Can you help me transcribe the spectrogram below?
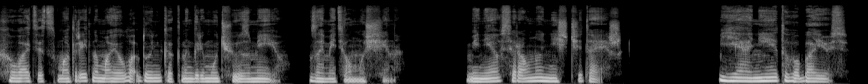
«Хватит смотреть на мою ладонь, как на гремучую змею», — заметил мужчина. «Меня все равно не считаешь». «Я не этого боюсь»,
